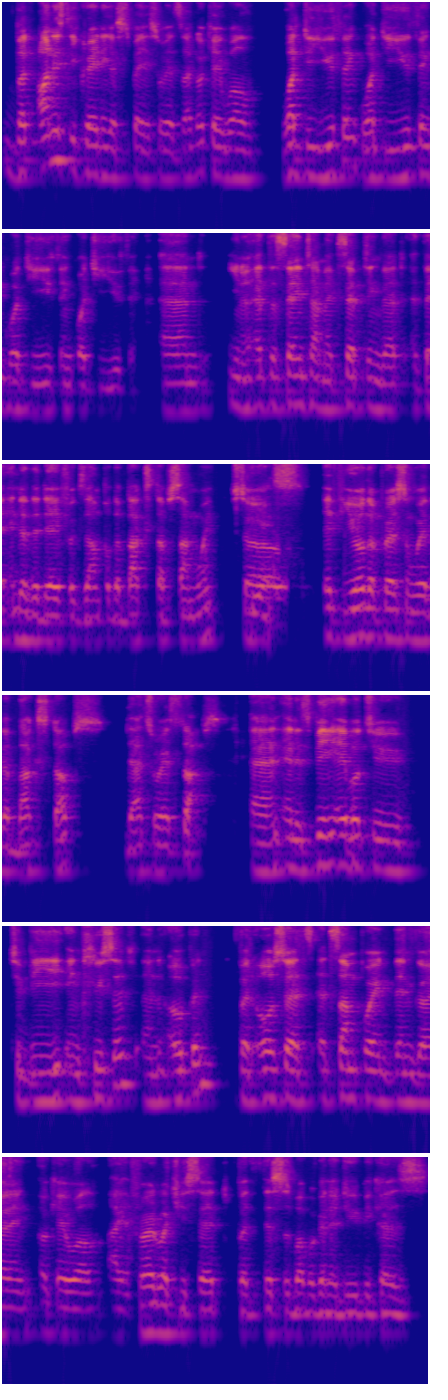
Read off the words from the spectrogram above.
But honestly, creating a space where it's like, okay, well, what do you think? What do you think? What do you think? What do you think? And you know, at the same time, accepting that at the end of the day, for example, the buck stops somewhere. So yes if you're the person where the buck stops, that's where it stops. And and it's being able to to be inclusive and open, but also at, at some point then going, okay, well, I have heard what you said, but this is what we're going to do because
